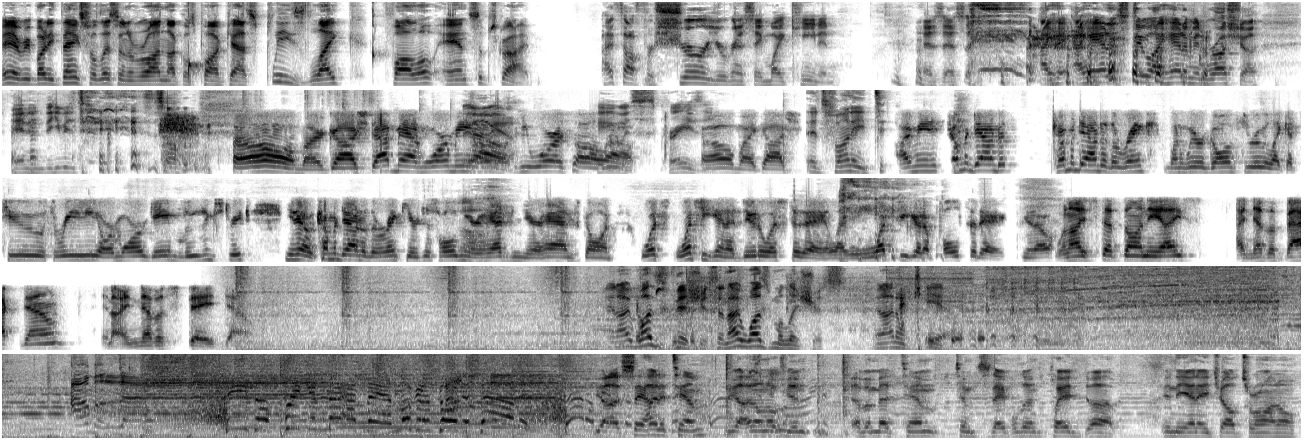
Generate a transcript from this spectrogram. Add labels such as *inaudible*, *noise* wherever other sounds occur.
Hey, everybody. Thanks for listening to Raw Knuckles podcast. Please like, follow, and subscribe. I thought for sure you were going to say Mike Keenan. As, as *laughs* *laughs* I, I had him, Stu, I had him in Russia. And he was *laughs* so. Oh my gosh, that man wore me Oh, out. yeah. He wore us all He out. was crazy. Oh my gosh. It's funny. T- I mean, coming down to coming down to the rink when we were going through like a two, three, or more game losing streak. You know, coming down to the rink, you're just holding your Oh. head in your hands, going, "What's what's he gonna do to us today? Like, what's he gonna pull today?" You know. When I stepped on the ice, I never backed down and I never stayed down. and I was vicious and I was malicious, and I don't care. *laughs* freaking madman. Look at him going to town. Yeah, say hi to Tim. Yeah, I don't know if you ever met Tim. Tim Stapleton played uh, in the NHL Toronto.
